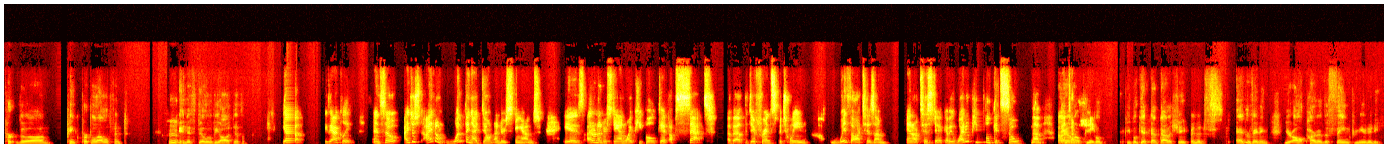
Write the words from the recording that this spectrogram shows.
per, the um, pink purple elephant, hmm. and it still will be autism. Yeah, exactly. And so I just I don't one thing I don't understand is I don't understand why people get upset about the difference between with autism and autistic. I mean, why do people get so um, I don't know. People people get bent out of shape, and it's aggravating. You're all part of the same community.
